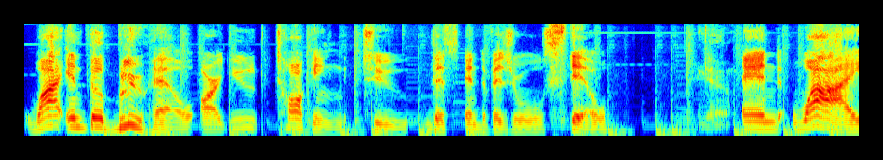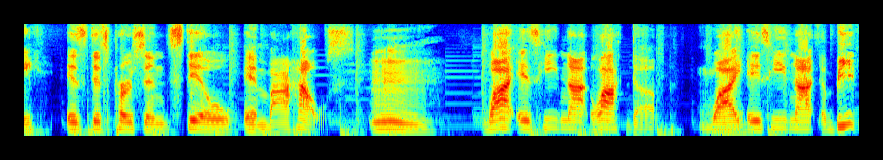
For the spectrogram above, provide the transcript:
why in the blue hell are you talking to this individual still yeah. and why is this person still in my house? Mm. Why is he not locked up? Why Mm-hmm. is he not beat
